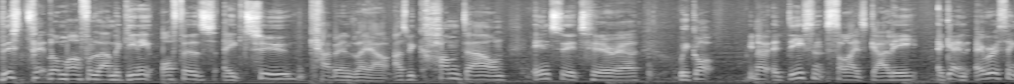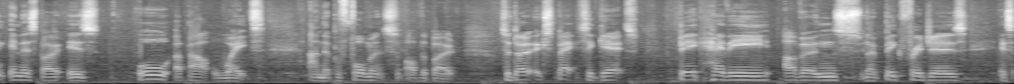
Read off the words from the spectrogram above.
This Tecnomar for Lamborghini offers a two cabin layout. As we come down into the interior, we got, you know, a decent sized galley. Again, everything in this boat is all about weight and the performance of the boat. So don't expect to get big heavy ovens, you know, big fridges. It's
